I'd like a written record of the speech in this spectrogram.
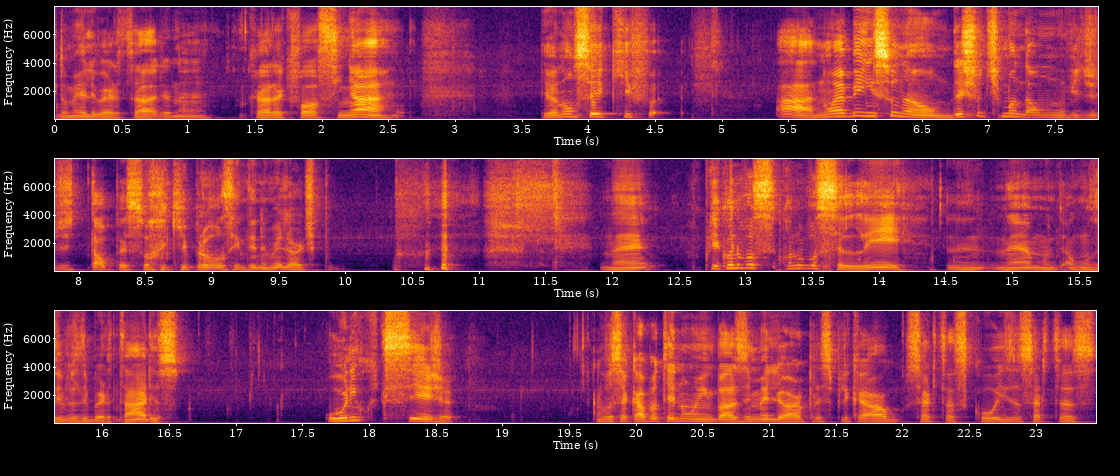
do meio libertário, né? O cara que fala assim, ah, eu não sei que. Ah, não é bem isso não. Deixa eu te mandar um vídeo de tal pessoa aqui para você entender melhor, tipo. né? Porque quando você, quando você lê, né, alguns livros libertários, o único que seja, você acaba tendo um embase melhor para explicar algo, certas coisas, certas,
